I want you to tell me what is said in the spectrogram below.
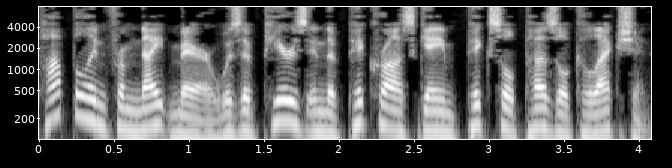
Popolon from Knightmare was appears in the Picross game Pixel Puzzle Collection.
